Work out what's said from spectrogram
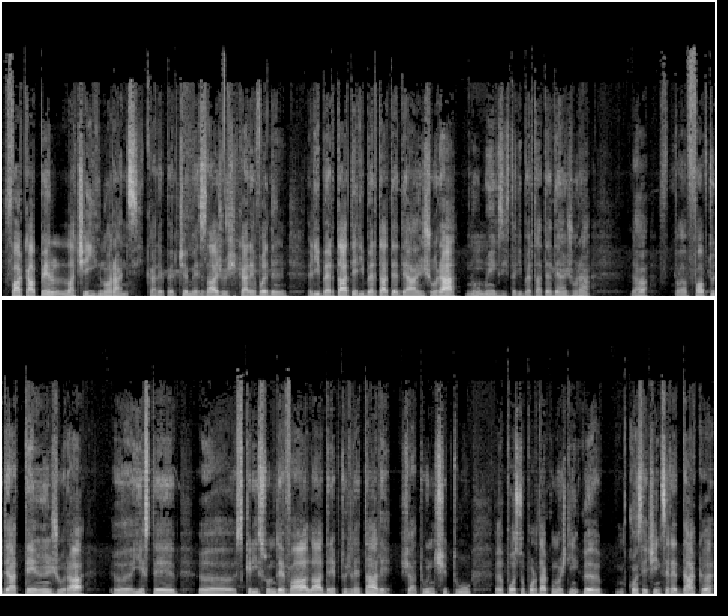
fac apel la cei ignoranți care percep mesajul și care văd în libertate, libertatea de a înjura. Nu, nu există libertatea de a înjura. Da? Faptul de a te înjura Uh, este uh, scris undeva la drepturile tale și atunci tu uh, poți suporta cunoști, consecințele dacă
